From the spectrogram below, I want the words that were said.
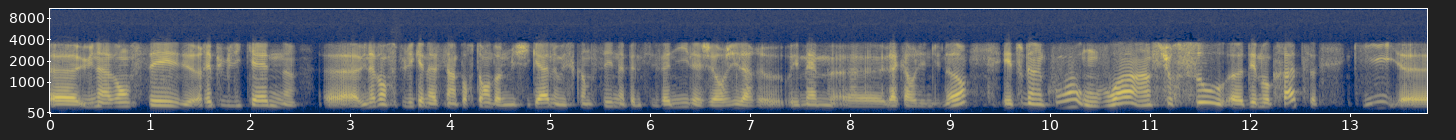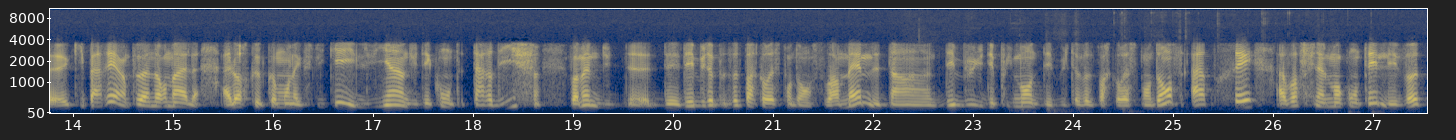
euh, une avancée républicaine euh, une avance républicaine assez importante dans le Michigan, le Wisconsin, la Pennsylvanie, la Géorgie la, et même euh, la Caroline du Nord. Et tout d'un coup, on voit un sursaut euh, démocrate qui, euh, qui paraît un peu anormal, alors que, comme on l'a expliqué, il vient du décompte tardif, voire même du des début de vote par correspondance, voire même d'un début du dépouillement des bulletins de vote par correspondance, après avoir finalement compté les votes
